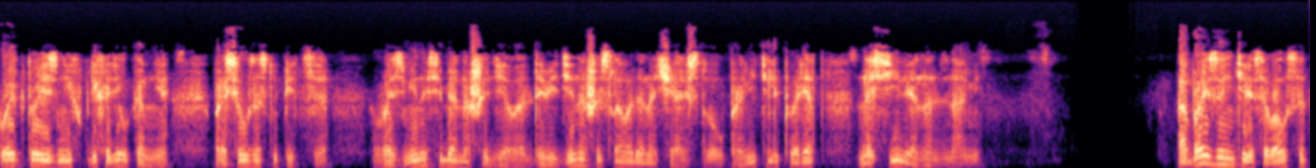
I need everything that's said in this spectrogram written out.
Кое-кто из них приходил ко мне, просил заступиться. Возьми на себя наше дело, доведи наши слова до начальства. Управители творят насилие над нами. Абай заинтересовался,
